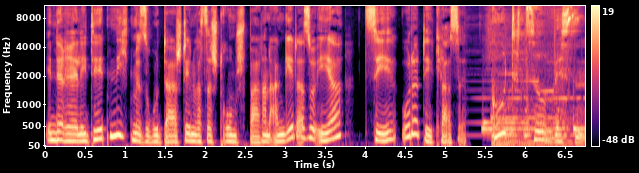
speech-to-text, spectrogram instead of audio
in der Realität nicht mehr so gut dastehen, was das Stromsparen angeht, also eher C- oder D-Klasse. Gut zu wissen.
